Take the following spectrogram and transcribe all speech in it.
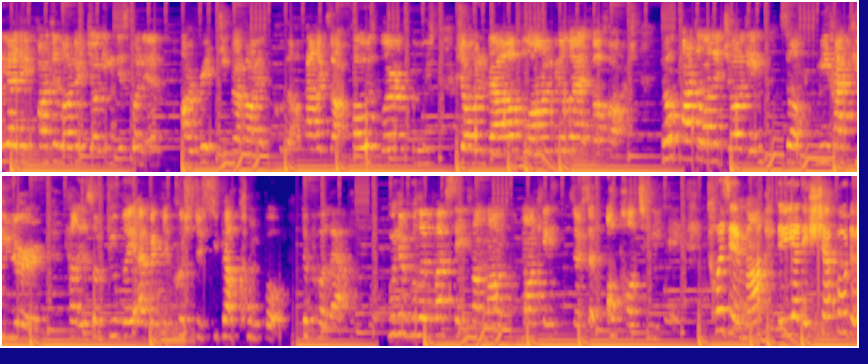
il y a des pantalons de jogging disponibles en huit différentes couleurs. Par exemple, rose, bleu, rouge, jaune, vert, blanc, violet, orange. Nos pantalons de jogging sont miraculeux car ils sont doublés avec des couches de super confort de polaire. Vous ne voulez pas certainement manquer de cette opportunité. Troisièmement, il y a des chapeaux de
